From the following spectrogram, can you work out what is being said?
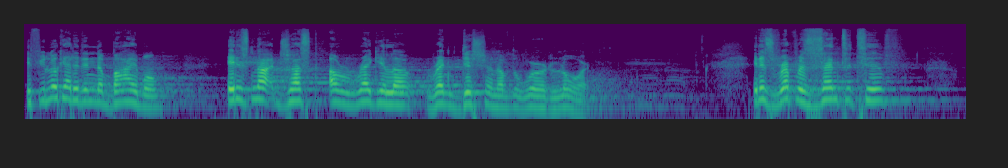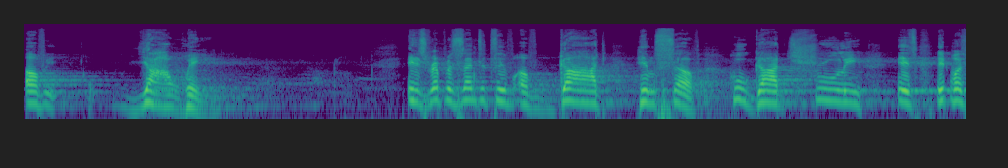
if you look at it in the Bible, it is not just a regular rendition of the word Lord. It is representative of Yahweh. It is representative of God Himself, who God truly is it was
